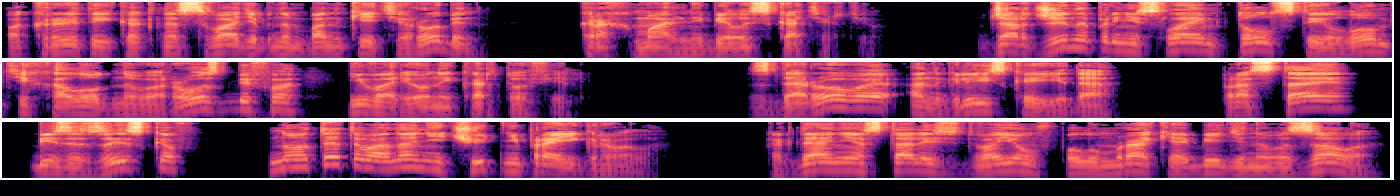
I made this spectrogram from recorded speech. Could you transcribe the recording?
покрытый, как на свадебном банкете Робин, крахмальной белой скатертью, Джорджина принесла им толстые ломти холодного ростбифа и вареный картофель. Здоровая английская еда. Простая, без изысков, но от этого она ничуть не проигрывала. Когда они остались вдвоем в полумраке обеденного зала,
